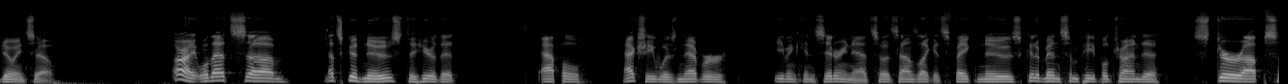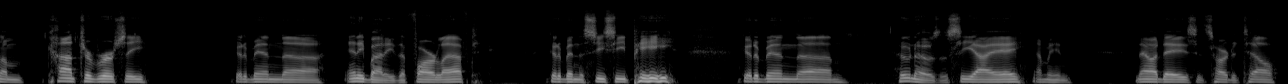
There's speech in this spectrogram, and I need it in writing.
doing so. All right, well, that's um, that's good news to hear that Apple actually was never even considering that. So it sounds like it's fake news. Could have been some people trying to stir up some controversy. Could have been uh, anybody, the far left. Could have been the CCP. Could have been, um, who knows, the CIA. I mean, nowadays it's hard to tell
